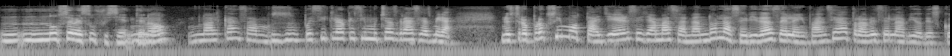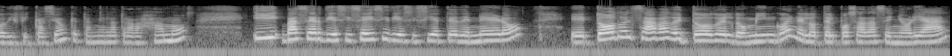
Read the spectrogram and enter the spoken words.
no se ve suficiente, ¿no? No, no alcanzamos. Pues sí, claro que sí, muchas gracias. Mira, nuestro próximo taller se llama Sanando las heridas de la infancia a través de la biodescodificación, que también la trabajamos. Y va a ser 16 y 17 de enero, eh, todo el sábado y todo el domingo en el Hotel Posada Señorial.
